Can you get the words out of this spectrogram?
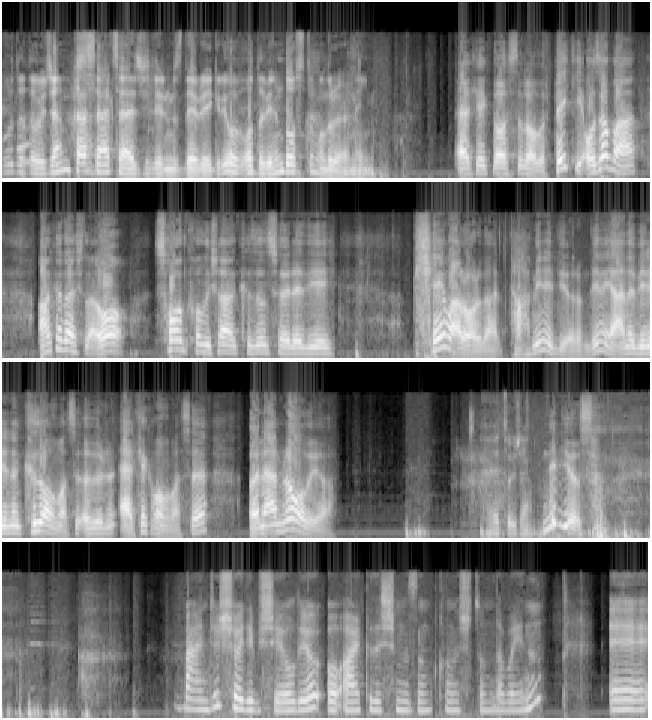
Burada da hocam kişisel tercihlerimiz devreye giriyor. O, o da benim dostum olur örneğin. Erkek dostun olur. Peki o zaman arkadaşlar o son konuşan kızın söylediği bir şey var orada. Tahmin ediyorum değil mi? Yani birinin kız olması, öbürünün erkek olması önemli oluyor. Evet hocam. Ne diyorsun? Bence şöyle bir şey oluyor o arkadaşımızın konuştuğunda bayanın. Ee,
